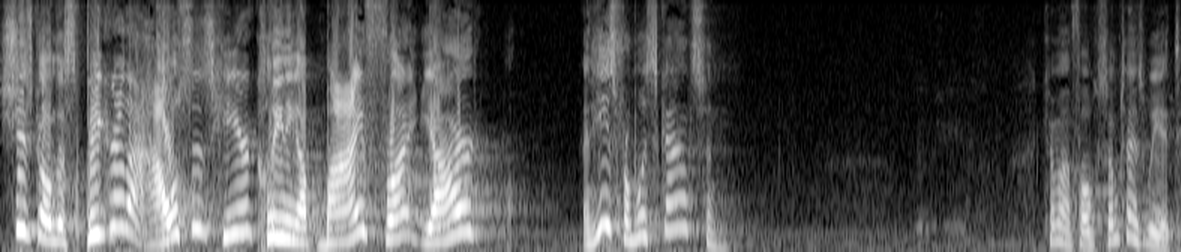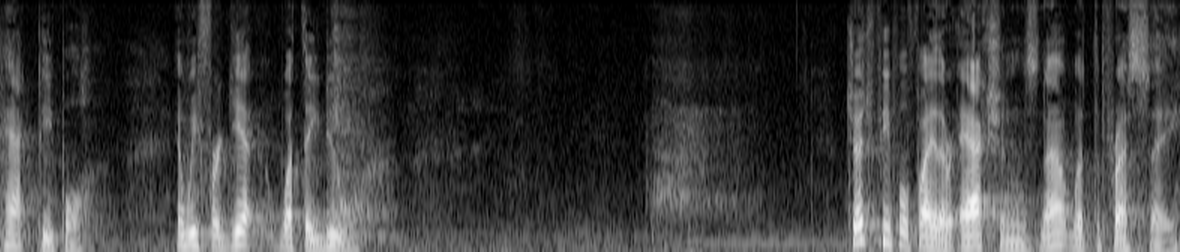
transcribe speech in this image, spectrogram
She's going, the Speaker of the House is here cleaning up my front yard. And he's from Wisconsin. Come on, folks. Sometimes we attack people and we forget what they do. Judge people by their actions, not what the press say.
